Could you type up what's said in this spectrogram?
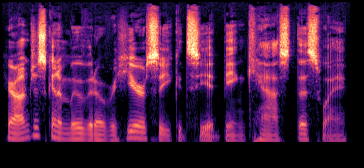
Here, I'm just going to move it over here so you could see it being cast this way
